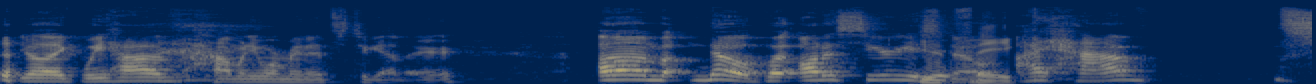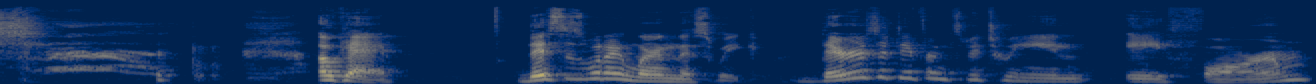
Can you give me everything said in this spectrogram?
You're like, we have how many more minutes together? Um, no, but on a serious You're note, fake. I have. okay, this is what I learned this week. There is a difference between a farm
